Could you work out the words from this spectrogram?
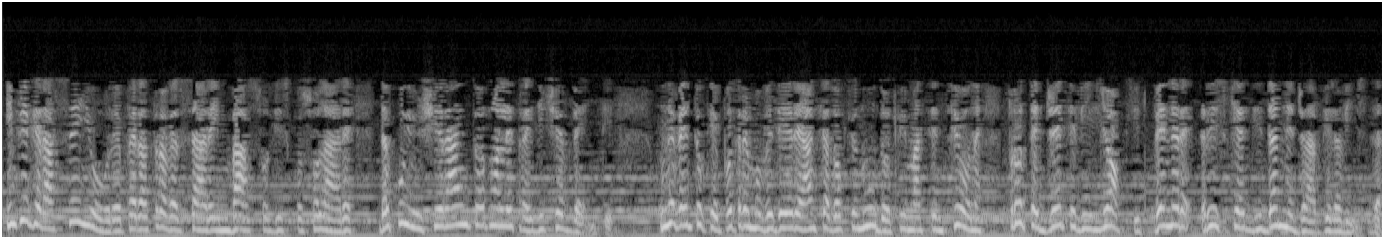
Impiegherà 6 ore per attraversare in basso il disco solare, da cui uscirà intorno alle 13.20. Un evento che potremo vedere anche ad occhio nudo, prima attenzione, proteggetevi gli occhi, Venere rischia di danneggiarvi la vista.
